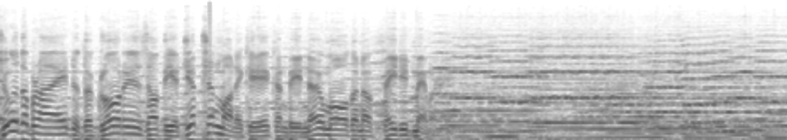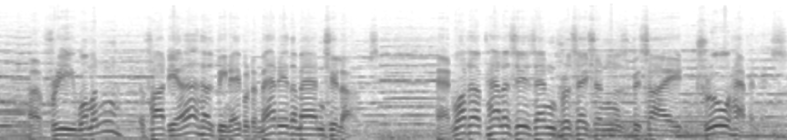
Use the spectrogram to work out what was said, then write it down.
To the bride, the glories of the Egyptian monarchy can be no more than a faded memory. A free woman, Fadia has been able to marry the man she loves. And what are palaces and processions beside true happiness?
